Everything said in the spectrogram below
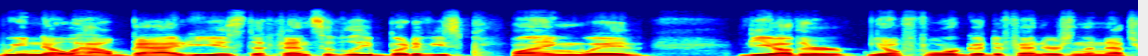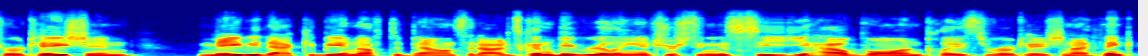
We know how bad he is defensively, but if he's playing with the other, you know, four good defenders in the Nets rotation, maybe that could be enough to balance it out. It's going to be really interesting to see how Vaughn plays the rotation. I think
